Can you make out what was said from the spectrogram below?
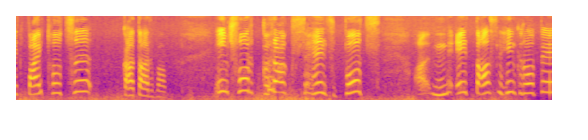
այդ պայթոցը կատարվավ ինչ որ գրակ սենց բոց այդ 15 րոպե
